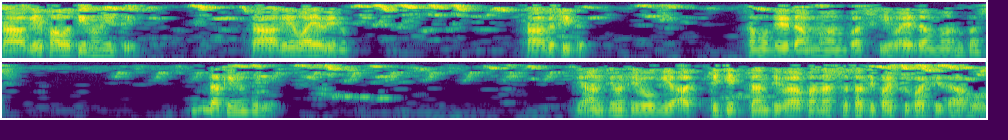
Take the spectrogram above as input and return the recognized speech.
රාගේ පවතිනෝ හිතේ. රාගේ වය වෙනවා. රාගසිත. සමුදය ධම්මානුපස්සී වය ධම්මානුපස්සී. දකින්න පුළුවන්. ඉතින් අන්තිමට යෝගිය අත්ති චිත්තන්තිවා 50 සතිපට්ඨපට්ඨිතා හෝ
